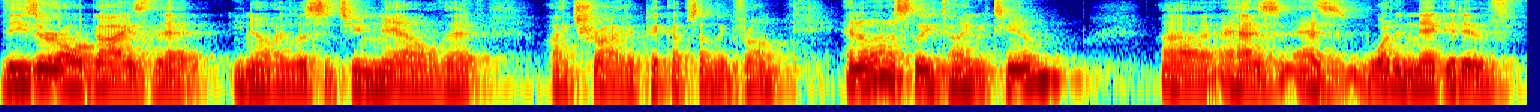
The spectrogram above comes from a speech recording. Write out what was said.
these are all guys that you know I listen to now that I try to pick up something from. And honestly, Tiny Tim, uh, as as what a negative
